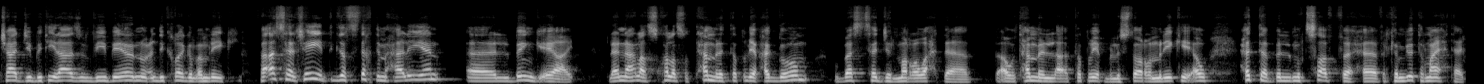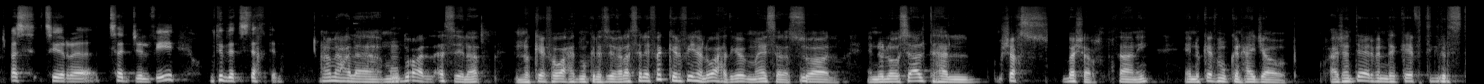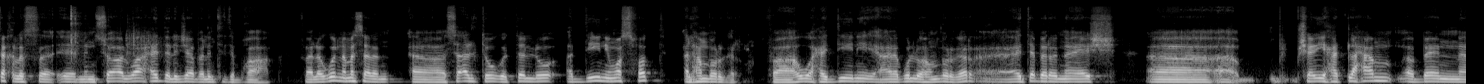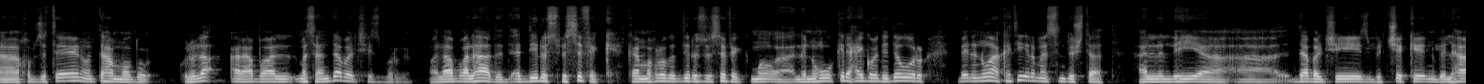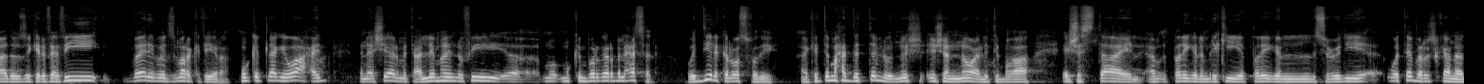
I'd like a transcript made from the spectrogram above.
ChatGPT لازم VPN وعندك رقم أمريكي. فأسهل شيء تقدر تستخدمه حاليا آه، ال Bing AI لأن خلاص خلص تحمل التطبيق حقهم وبس تسجل مرة واحدة أو تحمل التطبيق بال store الأمريكي أو حتى بالمتصفح في الكمبيوتر ما يحتاج. بس تصير تسجل فيه وتبدأ تستخدمه. أنا على موضوع الأسئلة إنه كيف واحد ممكن يصيغ الأسئلة. يفكر فيها الواحد قبل ما يسأل السؤال. إنه لو سألتها لشخص بشر ثاني إنه كيف ممكن حيجاوب؟ عشان تعرف إنك كيف تقدر تستخلص من سؤال واحد الاجابه اللي أنت تبغاها فلو قلنا مثلا آه، سألته قلت له أديني وصفة الهمبرجر. فهو حيديني أنا أقول له همبرجر آه، اعتبر إنه إيش؟ آه، آه، شريحة لحم بين آه، خبزتين وانتهى الموضوع. يقولوا لا أنا أبغى مثلا double cheese burger ولا أبغى هذا أدي له specific كان المفروض أدي له specific لأنه هو كده حيقعد يدور بين أنواع كثيرة من السندوشتات هل اللي هي double cheese بال chicken بالهذا وزي كذا. ففي variables مرة كثيرة. ممكن تلاقي واحد من الاشياء اللي متعلمها إنه في آه، ممكن برجر بالعسل. ويدي لك الوصفة دي. يعني انت ما حددت له إنه إيش النوع اللي تبغاه إيش ال style الطريقة الأمريكية الطريقة السعودية what إيش كان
